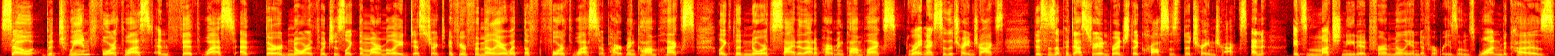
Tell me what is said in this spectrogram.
So between 4th West and 5th West at 3rd North, which is like the Marmalade District, if you're familiar with the 4th West apartment complex, like the north side of that apartment complex, right next to the train tracks, this is a pedestrian bridge that crosses the train tracks. And it's much needed for a million different reasons. One, because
